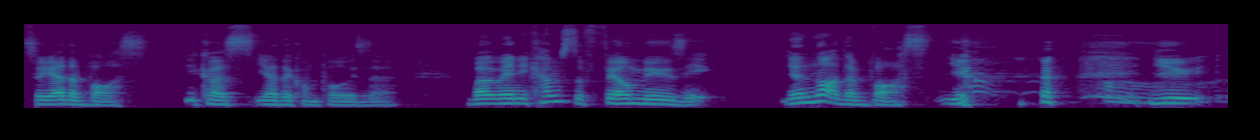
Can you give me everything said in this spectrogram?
so you're the boss because you're the composer. But when it comes to film music, you're not the boss. You, oh. you,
